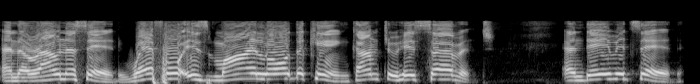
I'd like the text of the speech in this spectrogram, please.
And Araunah said, Wherefore is my lord the king come to his servant? And David said,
